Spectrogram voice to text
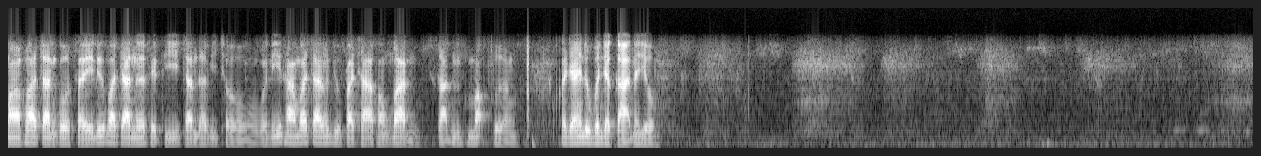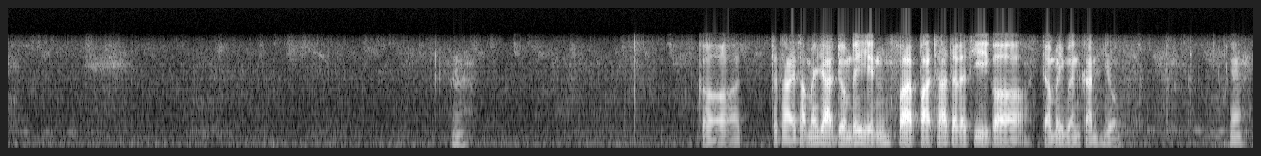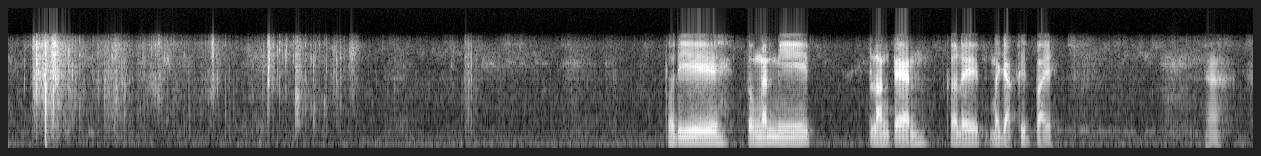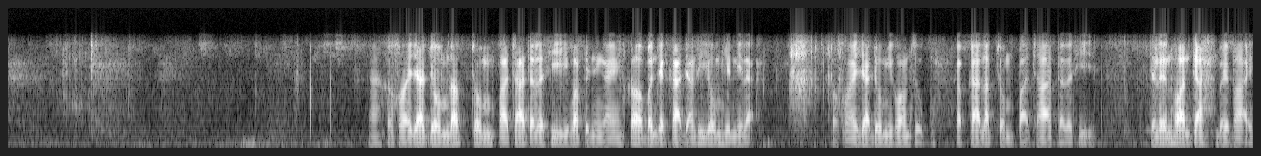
มาพระอาจารย์โกไสยหรือพระอาจารย์เนื้อเศรษฐีจันทพิโช วันนี้ทางพระอาจารย์ก็อยู่ป่าช้าของบ้านสันมะเฟือง ก็จะให้ดูบรรยากาศนะโยม ก็จะถ่ายทำให้ญาติโยมได้เห็นว่าป่าช้าแต่ละที่ก็จะไม่เหมือนกันโยม นะพอดีตรงนั้นมีลังแตนก็เลยไม่อยากขึ้นไปนะนะก็ขอให้ญาติโยมรับชมป่าช้าแต่ละที่ว่าเป็นยังไง ก็บรรยากาศอย่างที่โยมเห็นนี่แหละ ก็ขอให้ญาติโยมมีความสุขกับการรับชมป่าช้าแต่ละที่ เจริญพรจ้ะบ๊ายบาย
